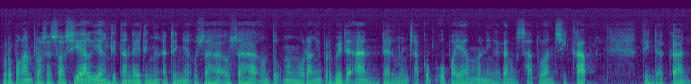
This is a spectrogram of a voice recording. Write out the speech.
Merupakan proses sosial yang ditandai dengan adanya usaha-usaha untuk mengurangi perbedaan dan mencakup upaya meningkatkan kesatuan sikap, tindakan,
